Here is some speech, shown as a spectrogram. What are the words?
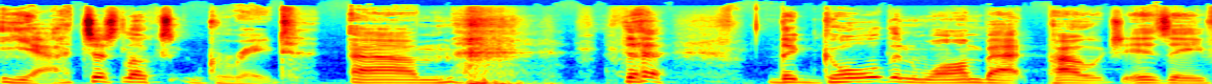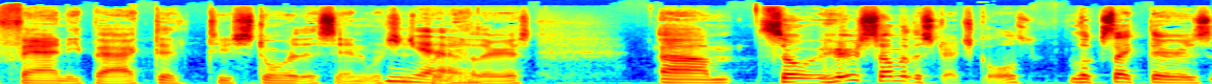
Yeah, it just looks great. Um, the the golden wombat pouch is a fanny pack to, to store this in, which is Yeah. pretty hilarious. Um, so here's some of the stretch goals. Looks like there's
